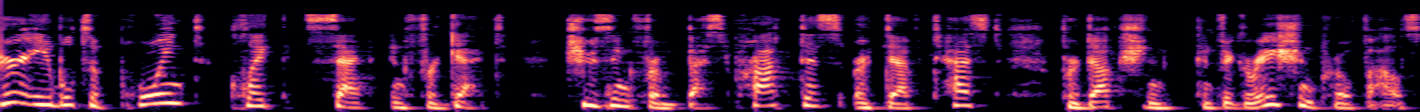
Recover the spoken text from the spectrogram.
you're able to point, click, set, and forget choosing from best practice or dev test production configuration profiles,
